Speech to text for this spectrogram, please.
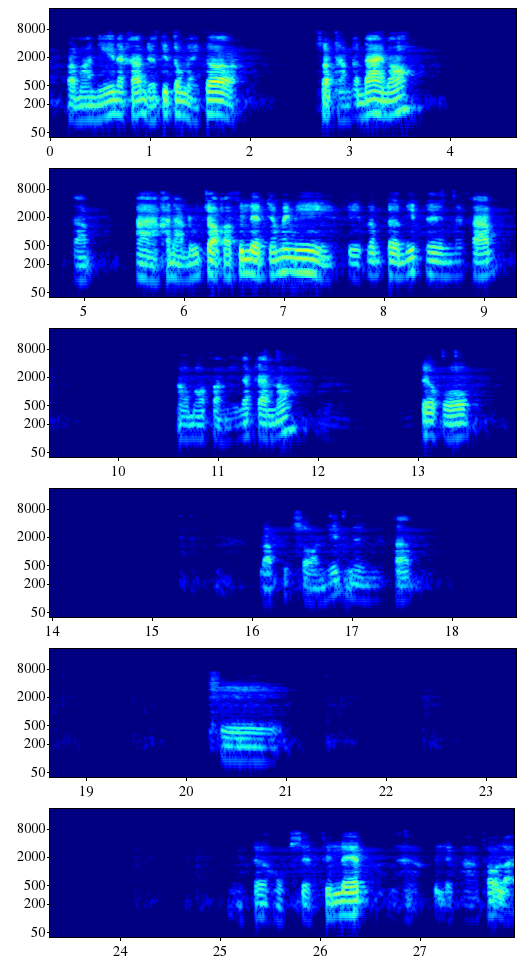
ๆประมาณนี้นะครับ เดี๋ยวติดตรงไหนก็สอบถามกันได้เนาะนะครับอ่าขนาดรู้จอกับฟิลเลตยังไม่มีโอเคเพิ่มเติมนิดนึงนะครับ เอามาฝั่งนี้แล้วกันเนาะเตอร์โฮปรับลูกศรนิดนึงนะครับ มิเตอร์หกเสร็จฟิลเลตนะฮะฟิลเลตอาเท่าไหร่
